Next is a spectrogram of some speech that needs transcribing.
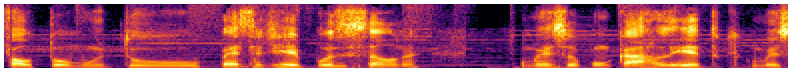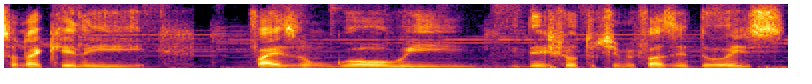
faltou muito peça de reposição, né? Começou com o Carleto, que começou naquele. faz um gol e, e deixa outro time fazer dois.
